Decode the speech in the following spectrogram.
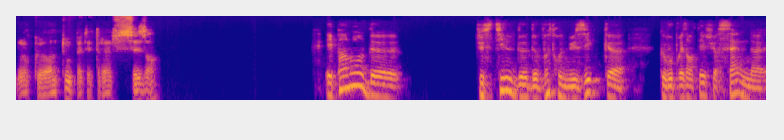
Donc en tout peut-être 16 ans. Et parlons de, du style de, votre musique euh, que vous présentez sur scène. Euh,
